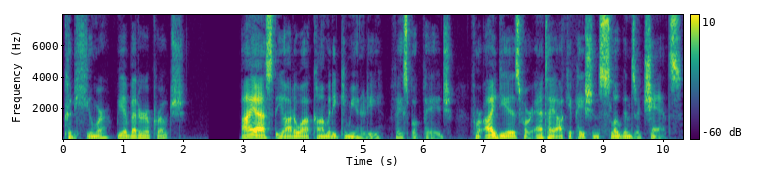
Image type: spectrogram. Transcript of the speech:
Could humor be a better approach? I asked the Ottawa Comedy Community Facebook page for ideas for anti occupation slogans or chants.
